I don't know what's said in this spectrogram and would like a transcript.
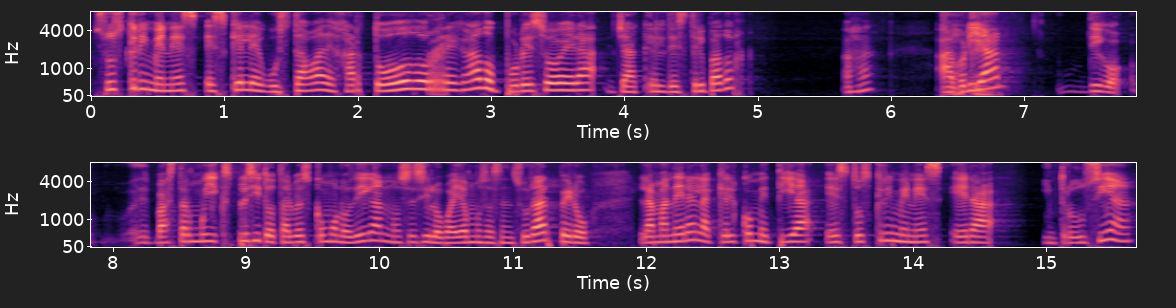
sus crímenes es que le gustaba dejar todo regado, por eso era Jack el Destripador. Ajá. Habría, digo, va a estar muy explícito tal vez como lo digan, no sé si lo vayamos a censurar, pero la manera en la que él cometía estos crímenes era, introducía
